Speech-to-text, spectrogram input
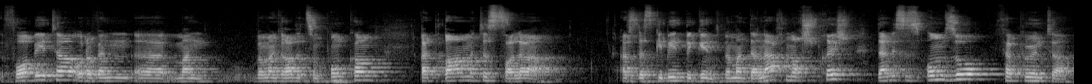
Vorbeter oder wenn äh, man wenn man gerade zum Punkt kommt, also das Gebet beginnt. Wenn man danach noch spricht, dann ist es umso verpönter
